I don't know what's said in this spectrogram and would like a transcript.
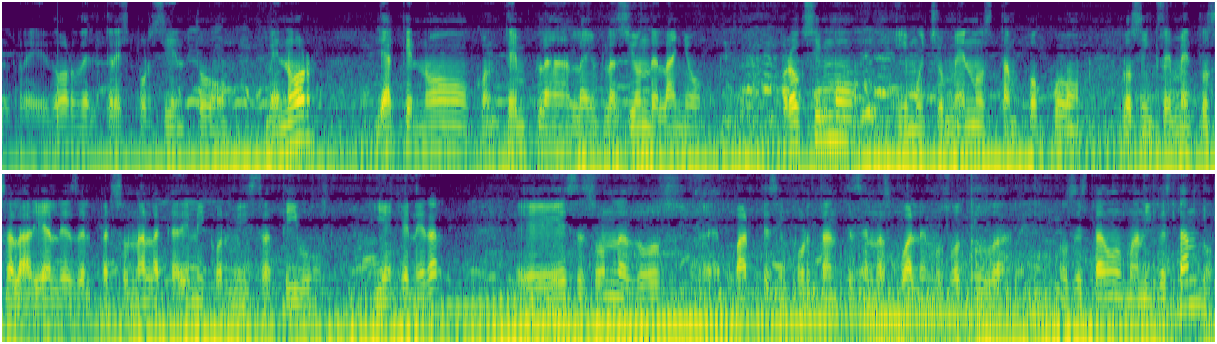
alrededor del 3% menor, ya que no contempla la inflación del año próximo y mucho menos tampoco los incrementos salariales del personal académico, administrativo y en general. Eh, esas son las dos eh, partes importantes en las cuales nosotros ah, nos estamos manifestando.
